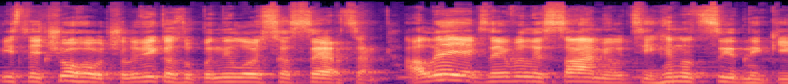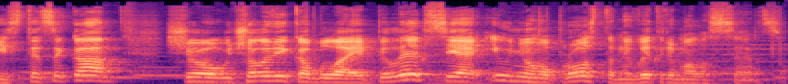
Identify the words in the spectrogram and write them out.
Після чого у чоловіка зупинилося серце. Але як заявили самі оці геноцидники із ТЦК, що у чоловіка була епілепсія і у нього просто не витримало серце.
